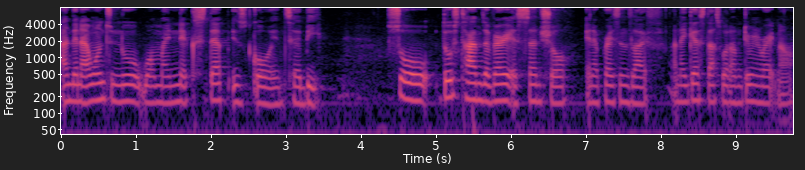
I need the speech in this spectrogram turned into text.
And then I want to know what my next step is going to be. So, those times are very essential in a person's life and i guess that's what i'm doing right now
